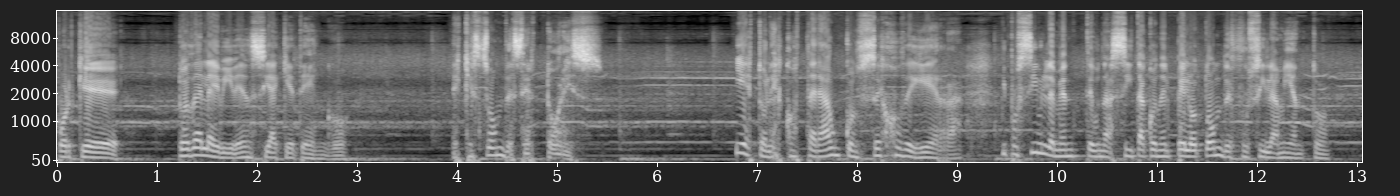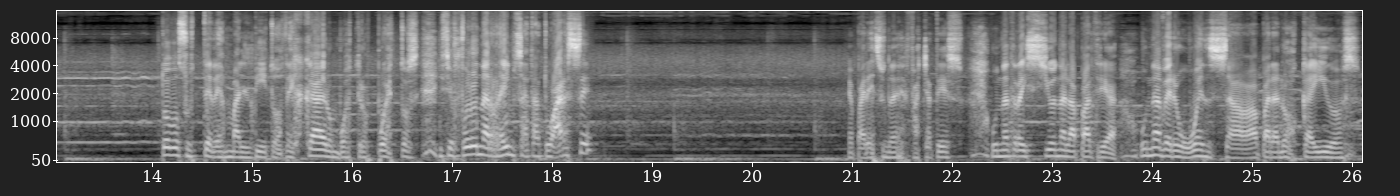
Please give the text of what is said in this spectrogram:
Porque toda la evidencia que tengo es que son desertores. Y esto les costará un consejo de guerra y posiblemente una cita con el pelotón de fusilamiento. Todos ustedes malditos dejaron vuestros puestos y se fueron a Reims a tatuarse. Me parece una desfachatez, una traición a la patria, una vergüenza para los caídos.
